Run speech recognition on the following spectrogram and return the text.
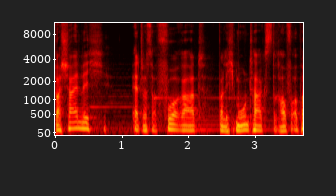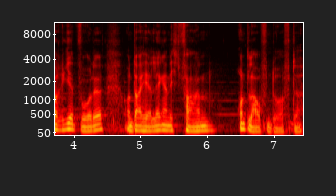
Wahrscheinlich etwas auf Vorrat, weil ich montags drauf operiert wurde und daher länger nicht fahren und laufen durfte.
